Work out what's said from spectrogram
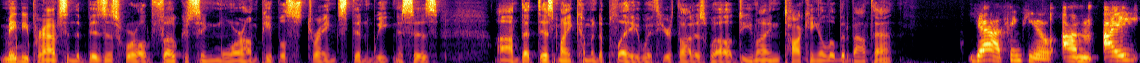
maybe perhaps in the business world focusing more on people's strengths than weaknesses um, that this might come into play with your thought as well. Do you mind talking a little bit about that? Yeah thank you. Um, i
